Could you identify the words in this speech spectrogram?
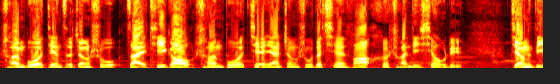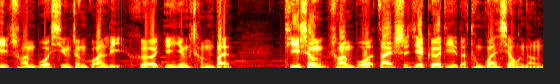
船舶电子证书在提高船舶检验证书的签发和传递效率，降低船舶行政管理和运营成本，提升船舶在世界各地的通关效能，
